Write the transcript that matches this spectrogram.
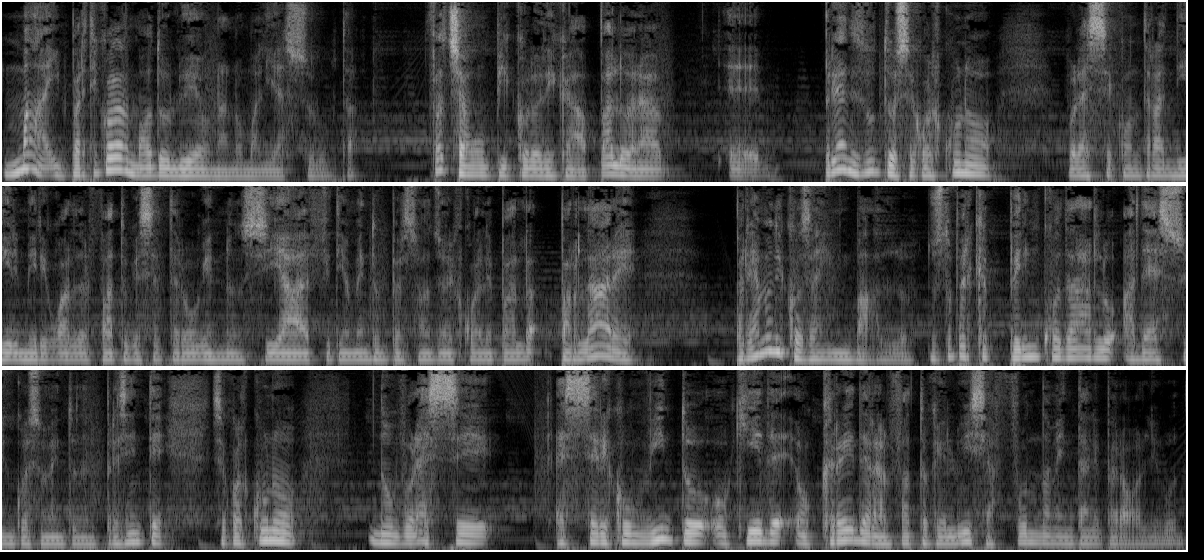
Ma in particolar modo lui è un'anomalia assoluta. Facciamo un piccolo recap. Allora, eh, prima di tutto, se qualcuno volesse contraddirmi riguardo il fatto che Seth Rogen non sia effettivamente un personaggio del quale parla- parlare, parliamo di cosa è in ballo, giusto per, per inquadrarlo adesso, in questo momento, nel presente, se qualcuno non volesse essere convinto o, chiede, o credere al fatto che lui sia fondamentale per Hollywood.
